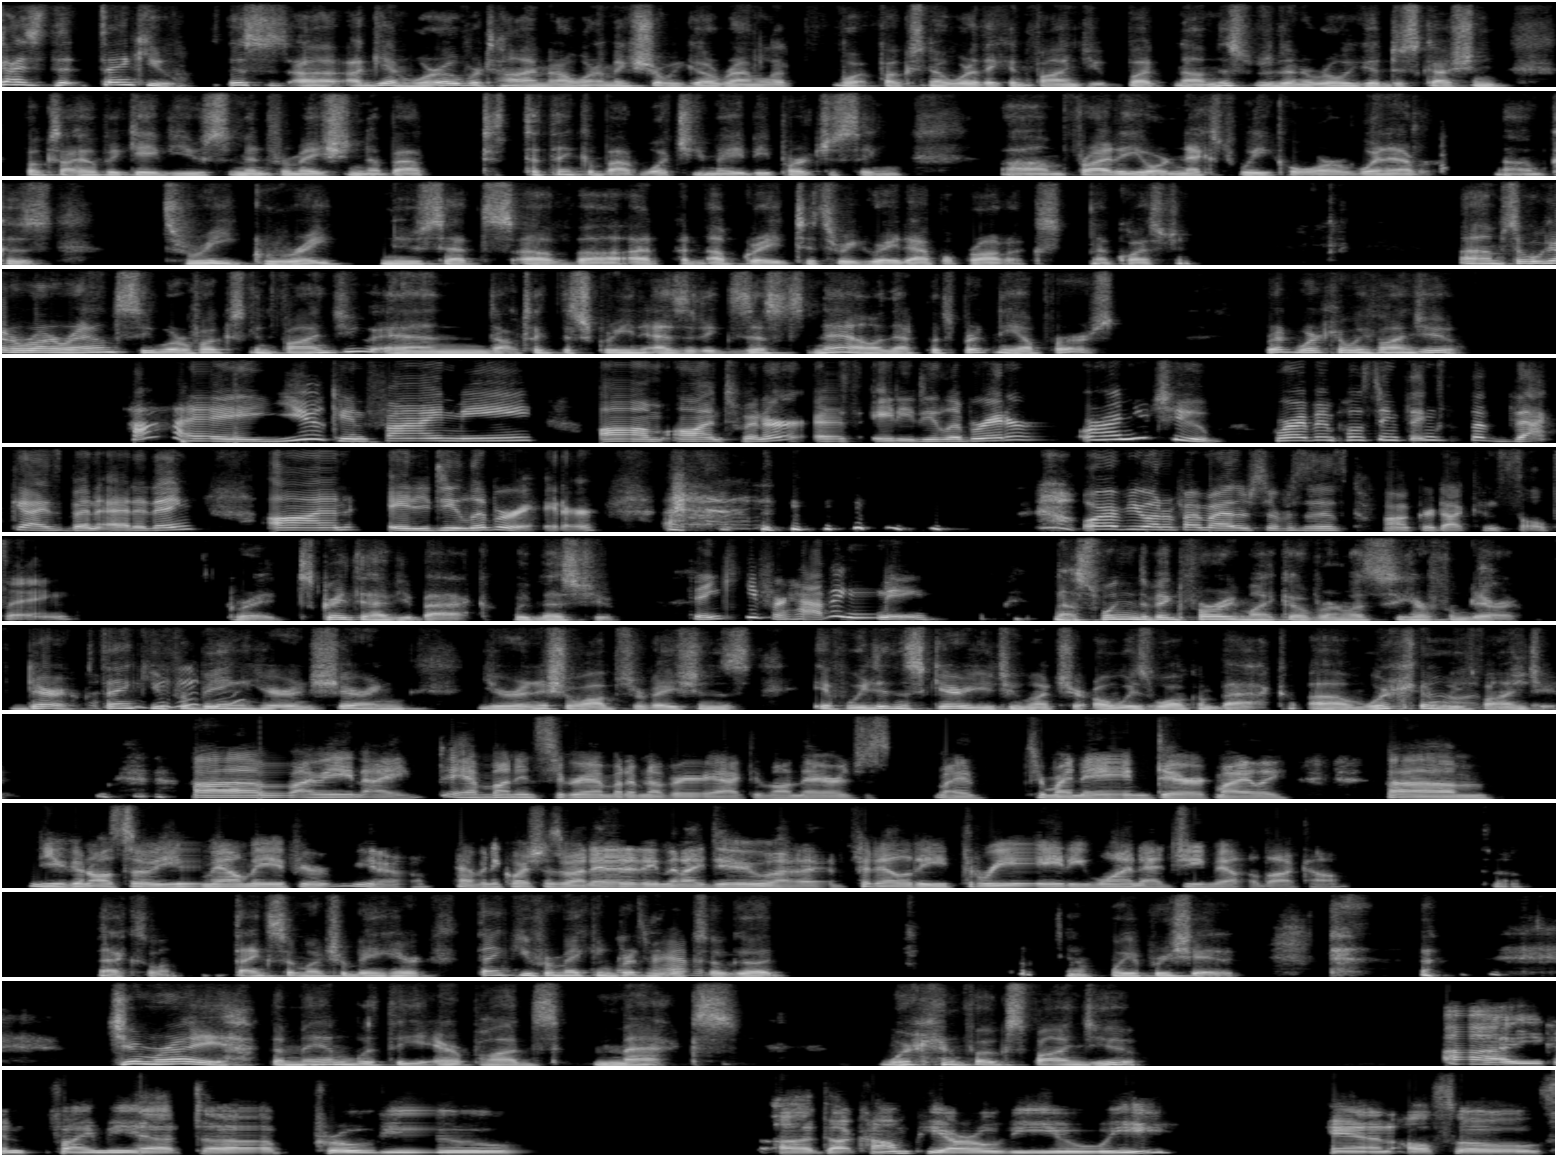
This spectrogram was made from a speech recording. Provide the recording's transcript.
Guys, th- thank you. This is uh, again, we're over time, and I want to make sure we go around and let what folks know where they can find you. But um, this has been a really good discussion, folks. I hope it gave you some information about t- to think about what you may be purchasing um, Friday or next week or whenever, because three great new sets of uh, an upgrade to three great Apple products, no question. Um, so we're going to run around, see where folks can find you, and I'll take the screen as it exists now, and that puts Brittany up first. Britt, where can we find you? Hi, you can find me um, on Twitter as ADD Liberator or on YouTube, where I've been posting things that that guy's been editing on ADD Liberator. or if you want to find my other services, conquer.consulting. Great. It's great to have you back. We missed you. Thank you for having me. Now swing the big furry mic over and let's hear from Derek. Derek, thank you for being here and sharing your initial observations. If we didn't scare you too much, you're always welcome back. Um, where can Oh, we find you? Um, I mean, I am on Instagram, but I'm not very active on there. Just my through my name, Derek Miley. Um, you can also email me if you're, you know, have any questions about editing that I do uh, at fidelity381 at gmail.com. Excellent. Thanks so much for being here. Thank you for making Thanks for look so good. Yeah, we appreciate it. Jim Rea, the man with the AirPods Max. Where can folks find you? Uh, you can find me at uh, provue uh, dot com, P R O V U E, and also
